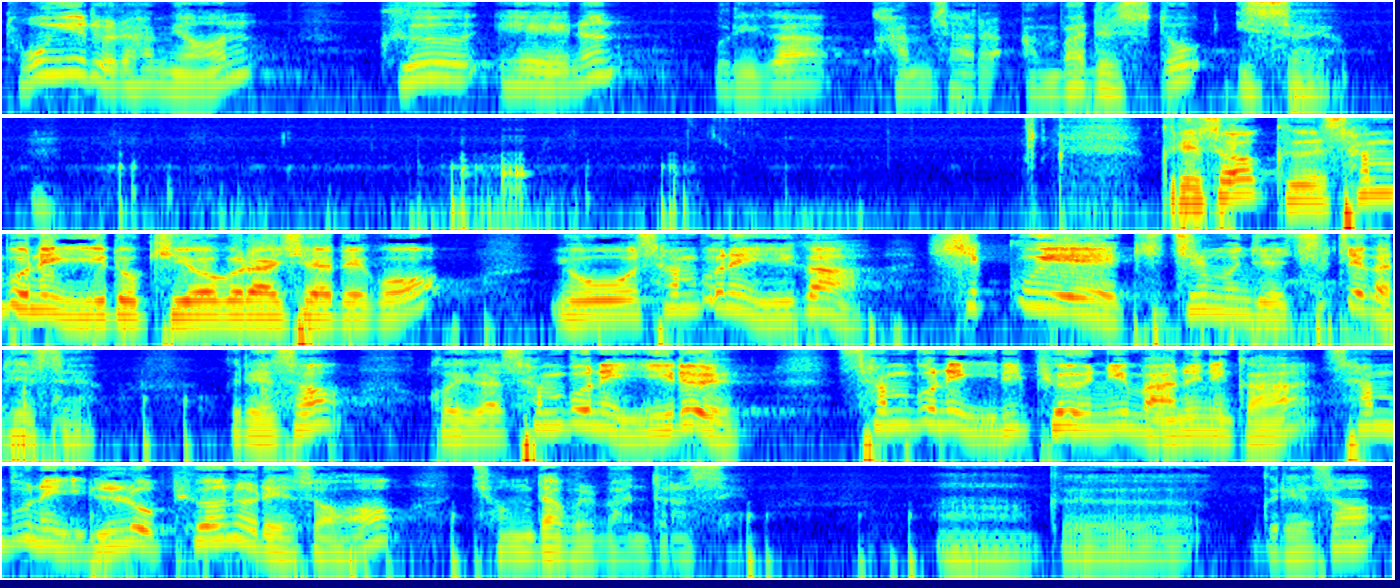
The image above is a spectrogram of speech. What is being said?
동의를 하면 그 해에는 우리가 감사를 안 받을 수도 있어요. 음. 그래서 그 3분의 2도 기억을 하셔야 되고 요 3분의 2가 19의 기출문제에 출제가 됐어요. 그래서 거기가 3분의 2를 3분의 1 표현이 많으니까 3분의 1로 표현을 해서 정답을 만들었어요. 어, 그, 그래서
